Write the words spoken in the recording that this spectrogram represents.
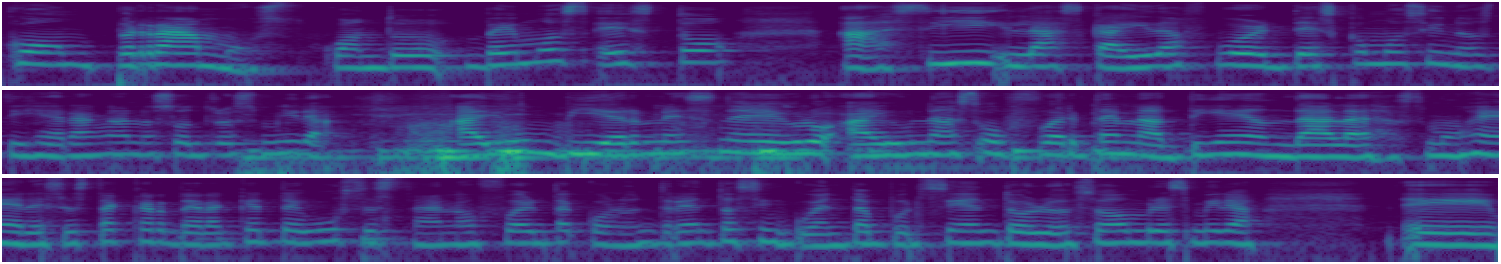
compramos. Cuando vemos esto así, las caídas fuertes, como si nos dijeran a nosotros, mira, hay un viernes negro, hay unas ofertas en la tienda, las mujeres, esta cartera que te gusta está en oferta con un 30-50%, los hombres, mira, eh,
